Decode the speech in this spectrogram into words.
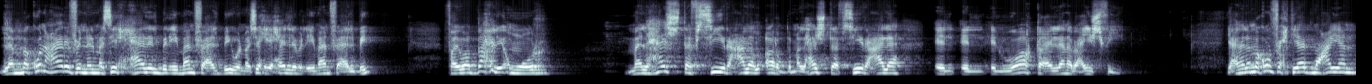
لما أكون عارف إن المسيح حالل بالإيمان في قلبي والمسيح يحل بالإيمان في قلبي فيوضح لي أمور ملهاش تفسير على الأرض ملهاش تفسير على ال ال الواقع اللي أنا بعيش فيه. يعني لما أكون في احتياج معين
